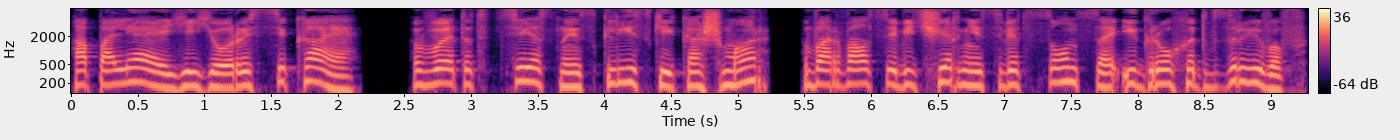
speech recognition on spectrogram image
опаляя ее, рассекая. В этот тесный, склизкий кошмар ворвался вечерний свет солнца и грохот взрывов.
